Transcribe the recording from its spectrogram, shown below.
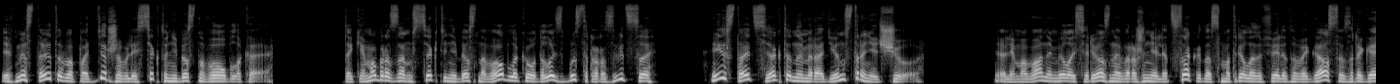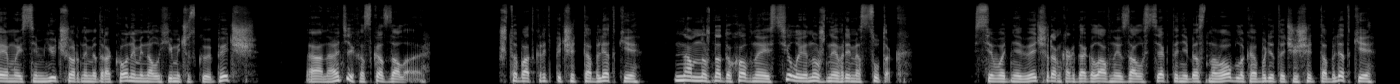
и вместо этого поддерживали секту Небесного Облака. Таким образом, секте Небесного Облака удалось быстро развиться и стать сектой номер один в стране Чу. Лимован имела серьезное выражение лица, когда смотрела на фиолетовый газ, изрыгаемый семью черными драконами на алхимическую печь. Она тихо сказала. «Чтобы открыть печать таблетки, нам нужна духовная сила и нужное время суток. Сегодня вечером, когда главный зал секты Небесного Облака будет очищать таблетки,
